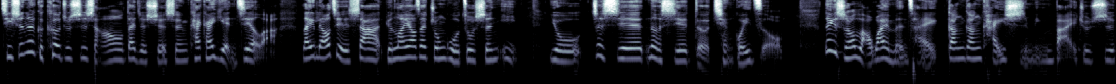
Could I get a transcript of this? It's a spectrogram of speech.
其实那个课就是想要带着学生开开眼界啦，来了解一下原来要在中国做生意有这些那些的潜规则哦。那个时候老外们才刚刚开始明白，就是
